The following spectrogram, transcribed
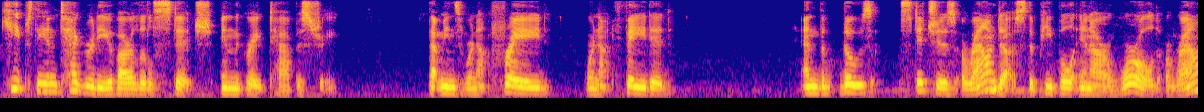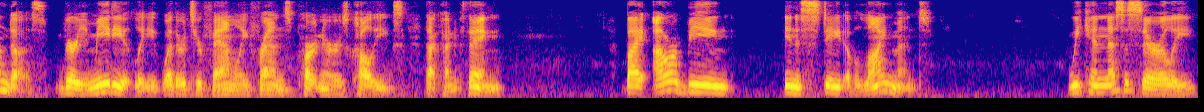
keeps the integrity of our little stitch in the great tapestry. That means we're not frayed, we're not faded. And the, those stitches around us, the people in our world around us, very immediately, whether it's your family, friends, partners, colleagues, that kind of thing, by our being in a state of alignment, we can necessarily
